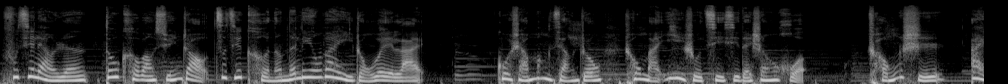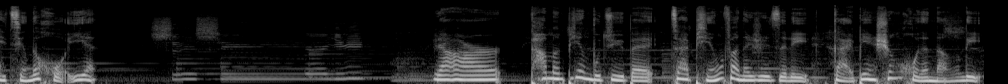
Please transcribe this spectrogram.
夫妻两人都渴望寻找自己可能的另外一种未来，过上梦想中充满艺术气息的生活，重拾爱情的火焰。然而，他们并不具备在平凡的日子里改变生活的能力，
